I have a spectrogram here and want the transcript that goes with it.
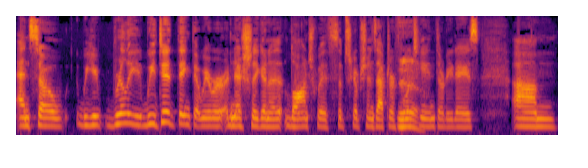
And so, we really, we did think that we were initially going to launch with subscriptions after 14, 30 days. Um,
